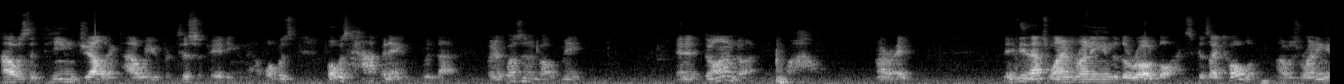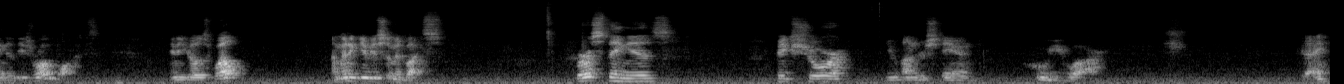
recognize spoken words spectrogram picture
How was the team gelling? How were you participating in that? What was what was happening with that? But it wasn't about me. And it dawned on me, wow, all right. Maybe that's why I'm running into the roadblocks, because I told him I was running into these roadblocks. And he goes, Well, I'm going to give you some advice. First thing is, make sure you understand who you are. Okay?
